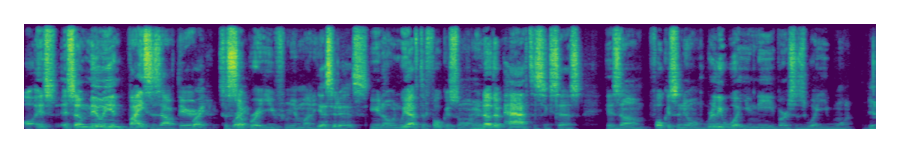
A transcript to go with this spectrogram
all- it's it's a million vices out there Right, to right. separate you from your money. Yes, it is. you know, and we have to focus on another path to success is um focusing on really what you need versus what you want. Yeah.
